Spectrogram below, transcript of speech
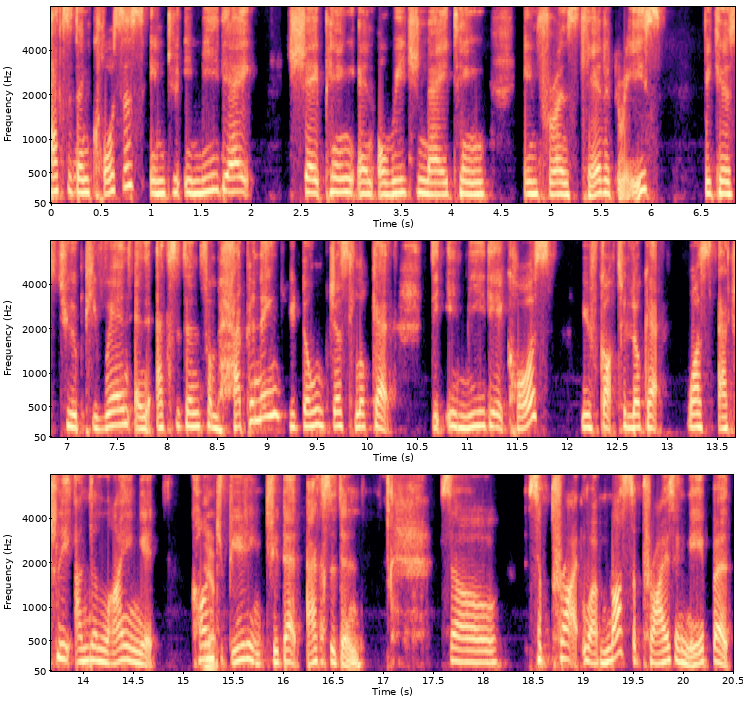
accident causes into immediate, shaping, and originating influence categories because to prevent an accident from happening, you don't just look at the immediate cause. You've got to look at what's actually underlying it, contributing to that accident. So, surprise, well, not surprisingly, but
